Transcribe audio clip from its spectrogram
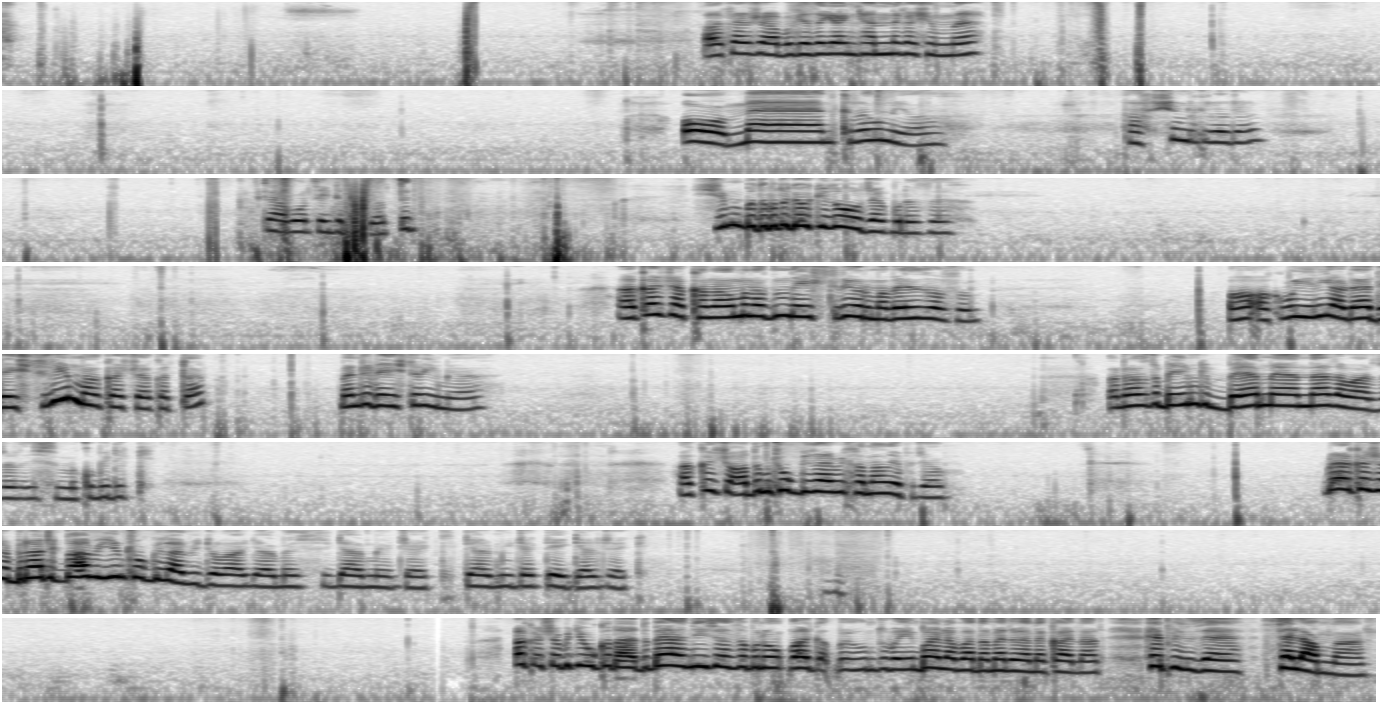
Arkadaşlar bu gezegen kendine kaşındı. Oh man kırılmıyor. Hah şimdi kırılacak. Tamam ortayı da patlattık. Şimdi bıdı bıdı gökyüzü olacak burası. Arkadaşlar kanalımın adını değiştiriyorum haberiniz olsun. Aa aklıma yeni geldi ha değiştireyim mi arkadaşlar hakikaten? Bence değiştireyim ya. Aranızda benim gibi beğenmeyenler de vardır ismi Kubilik. Arkadaşlar adımı çok güzel bir kanal yapacağım. Ve arkadaşlar birazcık daha büyüyeyim çok güzel videolar gelmesi gelmeyecek. Gelmeyecek değil gelecek. Arkadaşlar video bu kadardı. Beğendiyseniz abone olup like atmayı unutmayın. Bayla bana merdivene kaynar. Hepinize selamlar.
